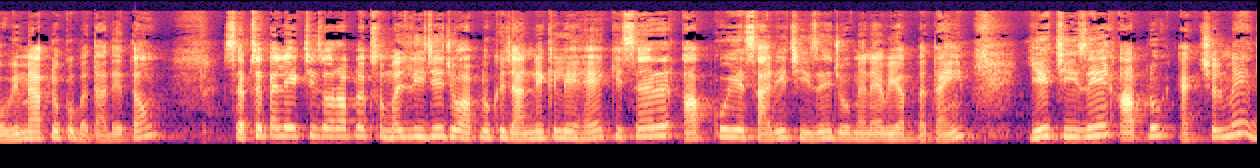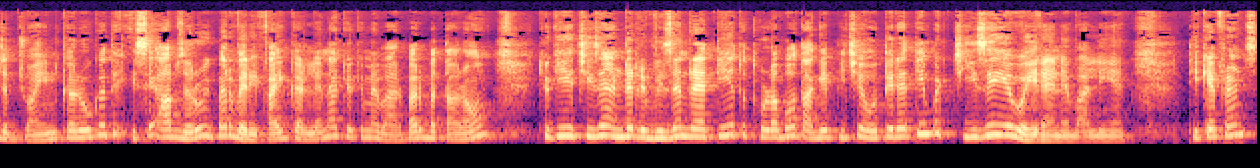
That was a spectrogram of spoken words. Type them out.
वो भी मैं आप लोग को बता देता हूँ। सबसे पहले एक चीज़ और आप लोग समझ लीजिए, जो आप लोग के जानने के लिए है कि, सर, आपको ये सारी चीज़ें जो मैंने अभी आप बताई ये चीज़ें आप लोग एक्चुअल में जब ज्वाइन करोगे तो इसे आप ज़रूर एक बार वेरीफाई कर लेना, क्योंकि मैं बार बार बता रहा हूँ। क्योंकि ये चीज़ें अंडर रिविजन रहती हैं तो थोड़ा बहुत आगे पीछे होती रहती हैं बट चीज़ें ये वही रहने वाली हैं। ठीक है फ्रेंड्स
